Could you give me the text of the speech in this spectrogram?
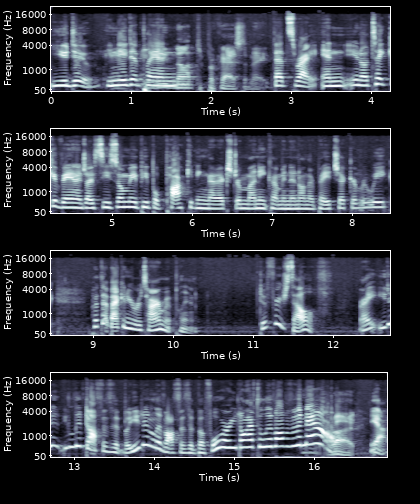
You do. You need to plan. You need not to procrastinate. That's right. And, you know, take advantage. I see so many people pocketing that extra money coming in on their paycheck every week. Put that back in your retirement plan. Do it for yourself, right? You didn't you lived off of it, but you didn't live off of it before. You don't have to live off of it now. Right. Yeah.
